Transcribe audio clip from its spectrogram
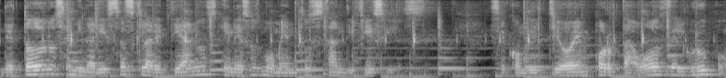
de todos los seminaristas claretianos en esos momentos tan difíciles. Se convirtió en portavoz del grupo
